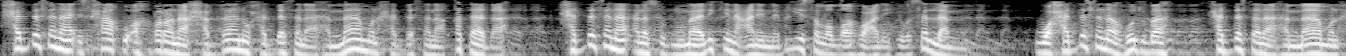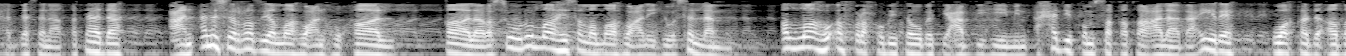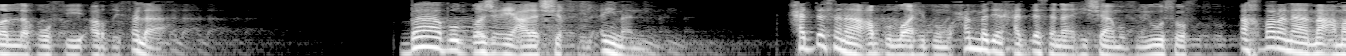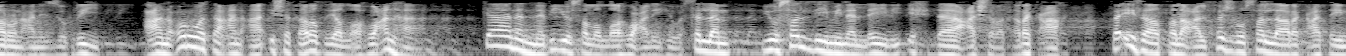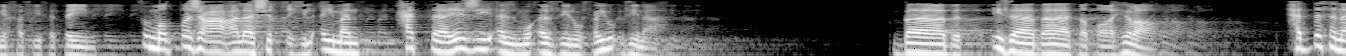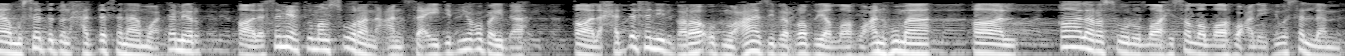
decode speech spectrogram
حدثنا إسحاق أخبرنا حبان حدثنا همام حدثنا قتادة. حدثنا أنس بن مالك عن النبي صلى الله عليه وسلم. وحدثنا هدبة حدثنا همام حدثنا قتادة. عن أنس رضي الله عنه قال قال رسول الله صلى الله عليه وسلم الله أفرح بتوبة عبده من أحدكم سقط على بعيره وقد أضله في أرض فلاه باب الضجع على الشق الأيمن. حدثنا عبد الله بن محمد حدثنا هشام بن يوسف أخبرنا معمر عن الزهري عن عروة عن عائشة رضي الله عنها. كان النبي صلى الله عليه وسلم يصلي من الليل إحدى عشرة ركعة فإذا طلع الفجر صلى ركعتين خفيفتين. ثم اضطجع على شقه الأيمن حتى يجيء المؤذن فيؤذنه. باب إذا بات طاهرا. حدثنا مسدد حدثنا معتمر قال سمعت منصورا عن سعيد بن عبيدة قال حدثني البراء بن عازب رضي الله عنهما قال قال رسول الله صلى الله عليه وسلم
